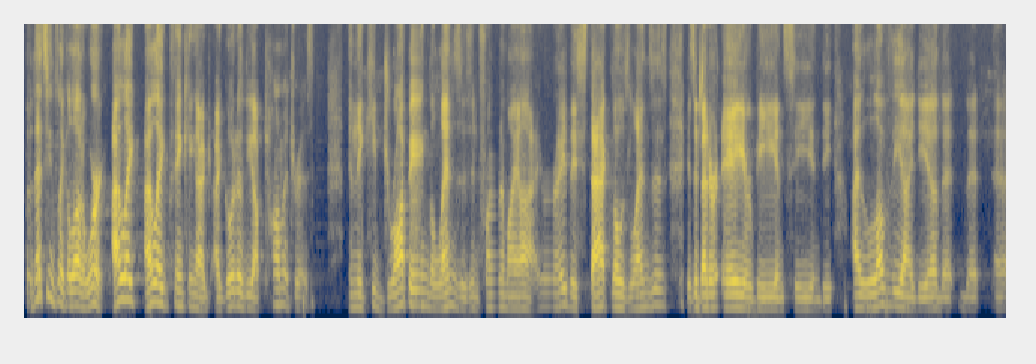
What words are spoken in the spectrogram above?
But that seems like a lot of work. I like i like thinking i, I go to the optometrist and they keep dropping the lenses in front of my eye, right? They stack those lenses. Is it better A or B and C and D? I love the idea that that uh,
